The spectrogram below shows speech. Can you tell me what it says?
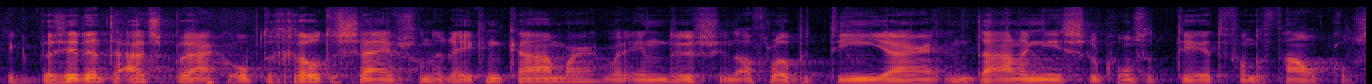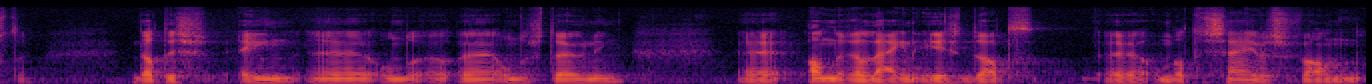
Ik baseer net de uitspraken op de grote cijfers van de Rekenkamer, waarin dus in de afgelopen tien jaar een daling is geconstateerd van de faalkosten. Dat is één eh, onder, eh, ondersteuning. Eh, andere lijn is dat, omdat de cijfers van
